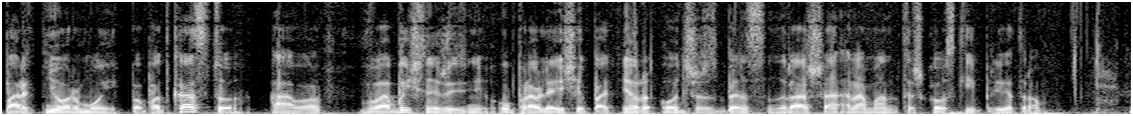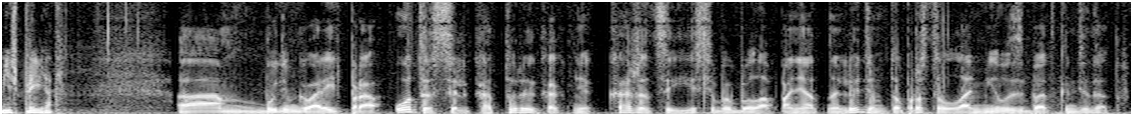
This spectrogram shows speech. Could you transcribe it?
партнер мой по подкасту, а в в обычной жизни управляющий партнер Оджерс Бенсон Раша Роман Тышковский. Привет, Ром. Миш, привет. А, будем говорить про отрасль, которая, как мне кажется, если бы была понятна людям, то просто ломилась бы от кандидатов.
